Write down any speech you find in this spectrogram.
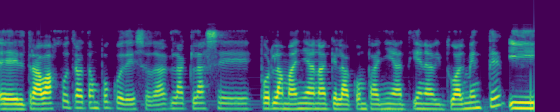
el trabajo trata un poco de eso, dar la clase por la mañana que la compañía tiene habitualmente y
